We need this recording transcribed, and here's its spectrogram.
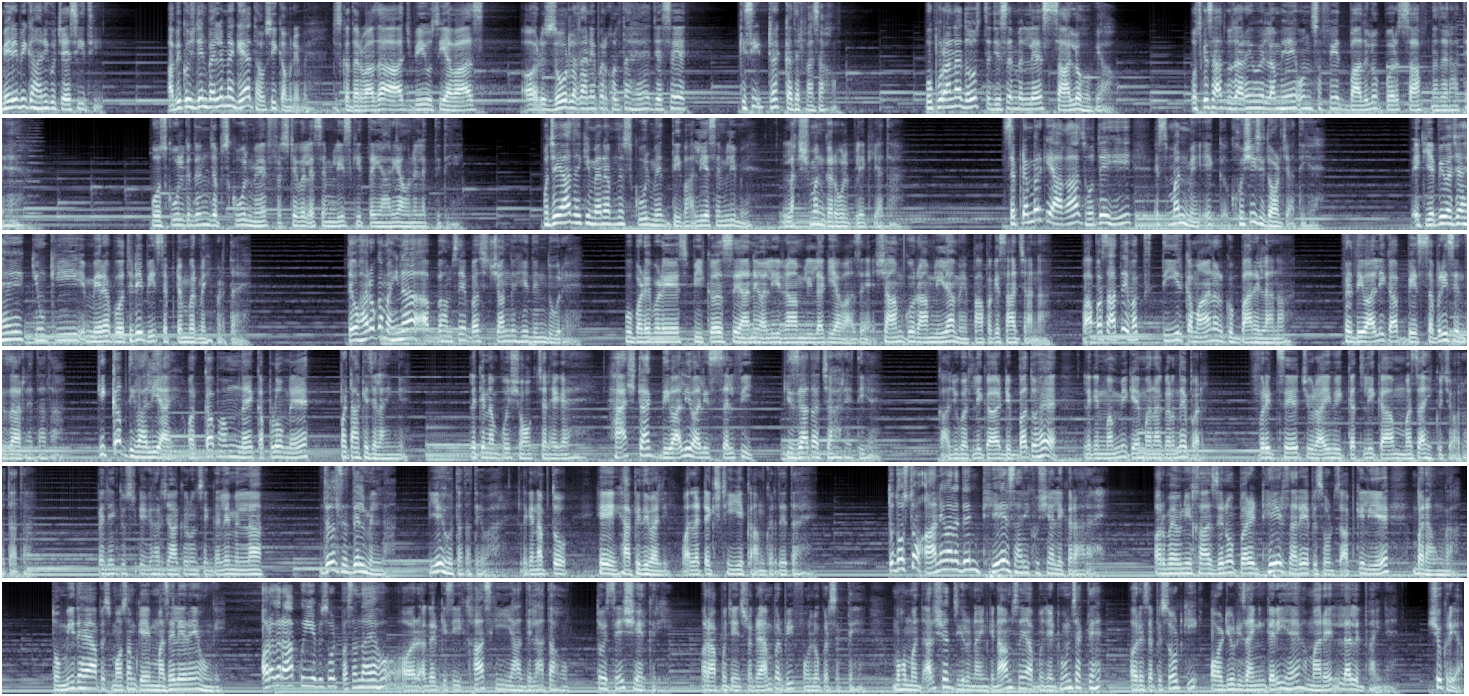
मेरी भी कहानी कुछ ऐसी थी। अभी कुछ दिन पहले मैं गया था उसी कमरे में, जिसका दरवाज़ा आज भी उसी आवाज़ और ज़ोर लगाने पर खुलता है जैसे किसी ट्रक का दरवाज़ा हो। वो पुराना दोस्त जिसे मिलने सालों हो गया हो। उसके साथ गुजारे हुए लम्हे उन सफ़ेद बादलों पर साफ़ नज़र आते हैं। वो स्कूल के दिन जब स्कूल में फेस्टिवल असेंबलीज की तैयारियाँ होने लगती थी। मुझे याद है कि मैंने अपने स्कूल में दिवाली असेंबली में लक्ष्मण का रोल प्ले किया था। सितंबर के आगाज़ होते ही इस मन में एक खुशी सी दौड़ जाती है। एक ये भी वजह है क्योंकि मेरा बर्थडे भी सितंबर में ही पड़ता है। त्योहारों का महीना अब हमसे बस चंद ही दिन दूर है। वो बड़े बड़े स्पीकर्स से आने वाली रामलीला की आवाज़ें, शाम को रामलीला में पापा के साथ जाना, वापस आते वक्त तीर कमान और गुब्बारे लाना, फिर दिवाली का बेसब्री से इंतज़ार रहता था कि कब दिवाली आए और कब हम नए कपड़ों में पटाखे जलाएँगे। लेकिन अब वो शौक चले गए हैं। हैशटैग दिवाली वाली सेल्फी की ज़्यादा चाह रहती है। काजू कतली का डिब्बा तो है, लेकिन मम्मी के मना करने पर फ्रिज से चुराई हुई कतली का मज़ा ही कुछ और होता था। पहले एक दूसरे के घर जाकर उनसे गले मिलना, दिल से दिल मिलना, ये होता था त्योहार। लेकिन अब तो हे हैप्पी दिवाली वाला टेक्स्ट ही ये काम कर देता है। तो दोस्तों, आने वाला दिन ढेर सारी खुशियाँ लेकर आ रहा है। और मैं उन्हीं खास दिनों पर ढेर सारे एपिसोड्स आपके लिए बनाऊँगा। तो उम्मीद है आप इस मौसम के मज़े ले रहे होंगे। और अगर आपको ये एपिसोड पसंद आया हो और अगर किसी खास की याद दिलाता हो तो इसे शेयर करिए। और आप मुझे इंस्टाग्राम पर भी फॉलो कर सकते हैं। मोहम्मद अरशद ज़ीरो नाइन के नाम से आप मुझे ढूंढ सकते हैं। और इस एपिसोड की ऑडियो डिज़ाइनिंग करी है हमारे ललित भाई ने। शुक्रिया।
